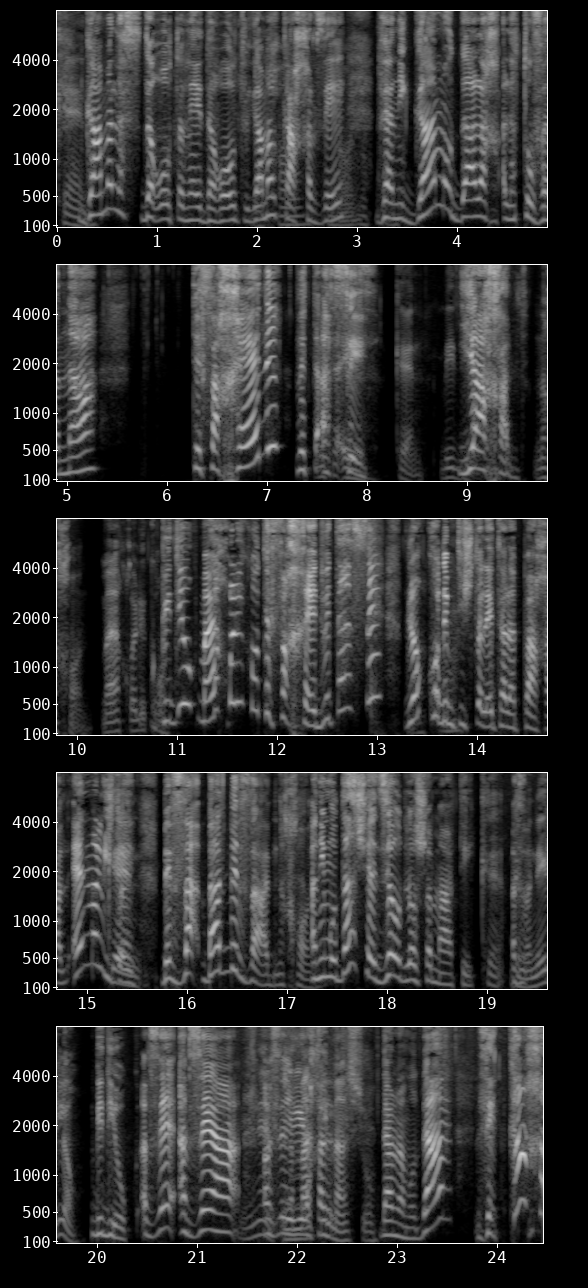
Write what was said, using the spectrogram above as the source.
כן. גם על הסדרות הנהדרות וגם על נכון, ככה זה, נכון. ואני גם מודה לך על התובנה, תפחד ותעשה, ותעז. כן, בדיוק. יחד. נכון. מה יכול לקרות? בדיוק, מה יכול לקרות? תפחד ותעשה. לא קודם תשתלט על הפחד, אין מה להשתלט. בב- בד בבד. נכון. אני מודה שאת זה עוד לא שמעתי. כן, אז- גם אני לא. בדיוק. אז זה, אז זה ה... הנה, אז יהיה לך- למדתי משהו. דנה מודן, וככה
